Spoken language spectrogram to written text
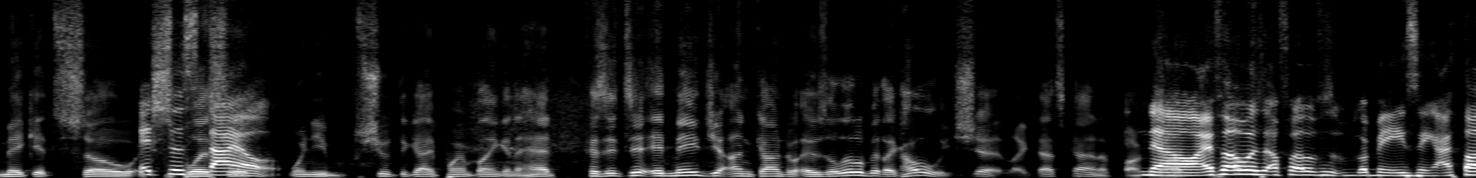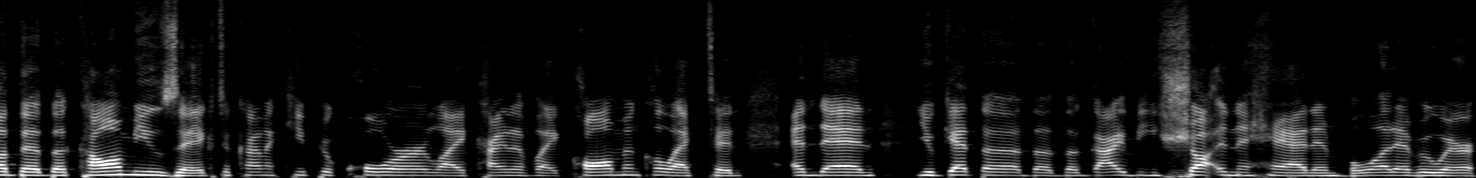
make it so It's a explicit style. when you shoot the guy point blank in the head because it it made you uncomfortable. It was a little bit like holy shit, like that's kind of fucked No, up. I thought it was I thought it was amazing. I thought that the calm music to kind of keep your core like kind of like calm and collected, and then you get the the the guy being shot in the head and blood everywhere.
